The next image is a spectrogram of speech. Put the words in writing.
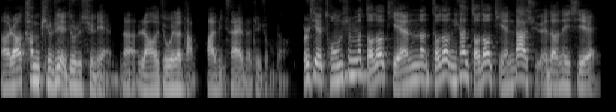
啊，然后他们平时也就是训练啊，然后就为了打打比赛的这种的，而且从什么早稻田呢，早稻你看早稻田大学的那些。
